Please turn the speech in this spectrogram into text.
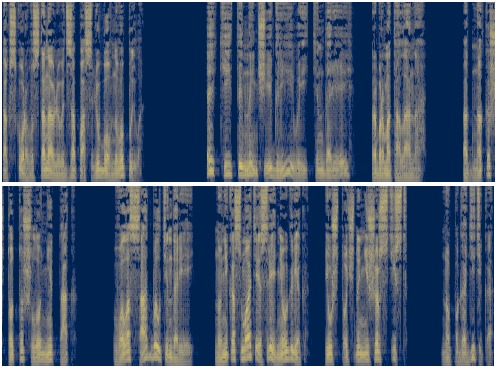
так скоро восстанавливать запасы любовного пыла. — Экий ты нынче игривый, Тиндарей, — пробормотала она. Однако что-то шло не так. Волосат был Тиндарей, но не косматия среднего грека, и уж точно не шерстист. Но погодите-ка,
